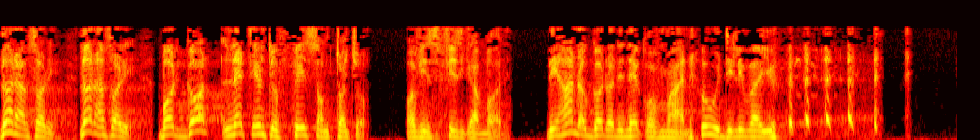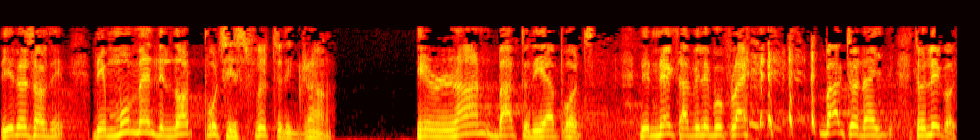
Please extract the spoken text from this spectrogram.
Lord, I'm sorry. Lord, I'm sorry. But God let him to face some torture of his physical body. The hand of God on the neck of man, who will deliver you? Do you know something? The moment the Lord puts his foot to the ground, he ran back to the airport. The next available flight back to, to Lagos.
